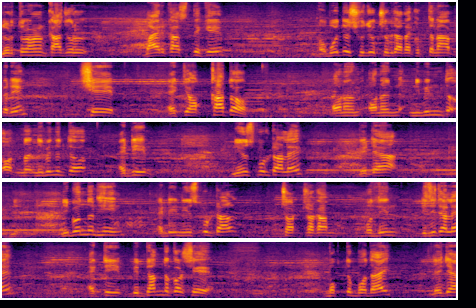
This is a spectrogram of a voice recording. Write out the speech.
লুৎফুর কাজল ভাইয়ের কাছ থেকে অবৈধ সুযোগ সুবিধা আদায় করতে না পেরে সে একটি অখ্যাত নিবন্ধিত একটি নিউজ পোর্টালে যেটা নিবন্ধনহীন একটি নিউজ পোর্টাল চট্টগ্রাম প্রতিদিন ডিজিটালে একটি বিভ্রান্তকর সে বক্তব্য দেয়, যেটা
